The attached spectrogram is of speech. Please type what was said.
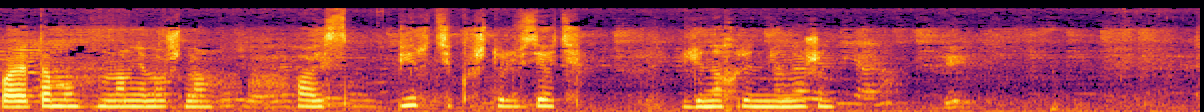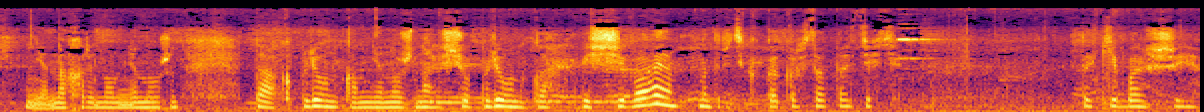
Поэтому нам мне нужно а, из спиртика, что ли, взять. Или нахрен мне нужен? Не, нахрен он мне нужен. Так, пленка мне нужна. Еще пленка пищевая. Смотрите, какая красота здесь. Такие большие.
